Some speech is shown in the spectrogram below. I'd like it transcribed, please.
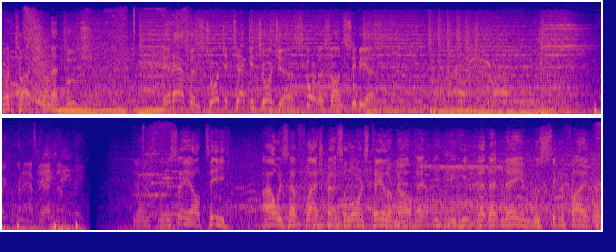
Good touch on that pooch. In Athens, Georgia Tech and Georgia, scoreless on CBS. you know, when, when you say LT, I always have flashbacks to Lawrence Taylor, man. No. That, he, he, that, that, name was signified or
